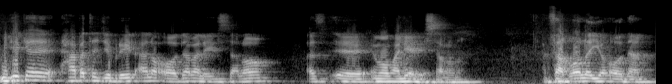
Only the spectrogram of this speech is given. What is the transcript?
میگه که حبت جبرئیل علی آدم علیه السلام از امام علی علیه السلام. فقال یا آدم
